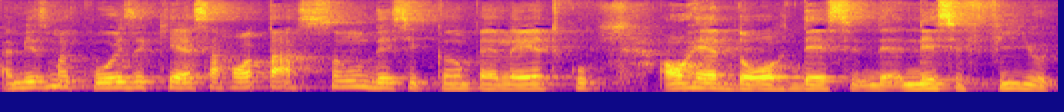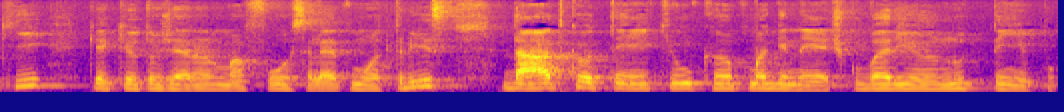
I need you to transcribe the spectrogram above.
A mesma coisa que essa rotação desse campo elétrico ao redor desse nesse fio aqui, que aqui eu estou gerando uma força eletromotriz, dado que eu tenho aqui um campo magnético variando no tempo.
